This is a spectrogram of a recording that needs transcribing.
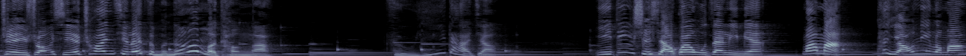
这双鞋穿起来怎么那么疼啊！”祖一大叫：“一定是小怪物在里面！妈妈，它咬你了吗？”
